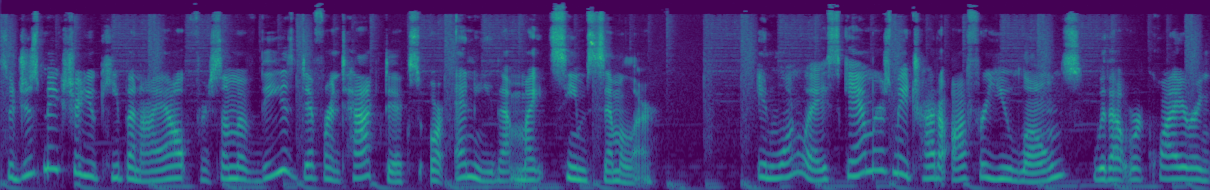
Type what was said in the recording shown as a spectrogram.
So, just make sure you keep an eye out for some of these different tactics or any that might seem similar. In one way, scammers may try to offer you loans without requiring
